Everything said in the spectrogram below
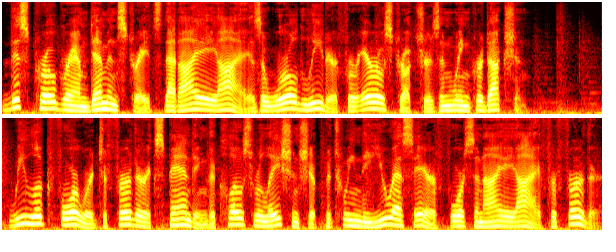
This program demonstrates that IAI is a world leader for aerostructures and wing production. We look forward to further expanding the close relationship between the U.S. Air Force and IAI for further,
